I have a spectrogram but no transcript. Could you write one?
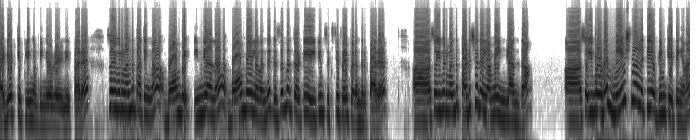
ரடியோட் கிப்ளிங் அப்படிங்கிறவர் எழுதியிருப்பாரு. ஸோ இவர் வந்து பாத்தீங்கன்னா பாம்பே இந்தியால பாம்பேல வந்து December thirty eighteen sixty five பிறந்திருப்பாரு ஸோ இவர் வந்து படிச்சது எல்லாமே இங்கிலாந்து தான். ஸோ இவரோட நேஷனாலிட்டி அப்படின்னு கேட்டீங்கன்னா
